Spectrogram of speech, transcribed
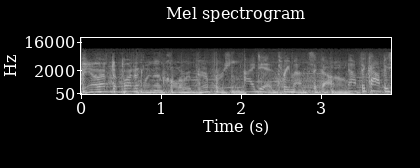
They'll have to punt it. Why not call a repair person? I did three months ago. Oh. Now, if the copy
